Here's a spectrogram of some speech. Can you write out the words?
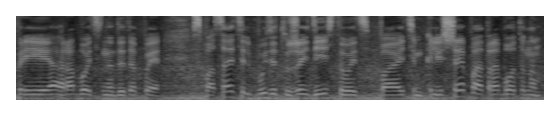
при работе на ДТП, спасатель будет уже действовать по этим клише, по отработанным.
